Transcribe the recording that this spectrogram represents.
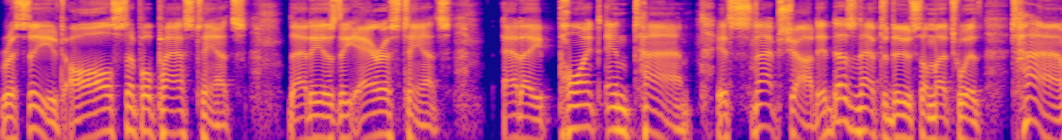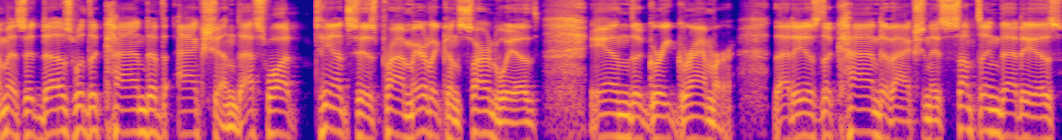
received, all simple past tense. That is the aorist tense at a point in time. It's snapshot. It doesn't have to do so much with time as it does with the kind of action. That's what tense is primarily concerned with in the Greek grammar. That is the kind of action. It's something that is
